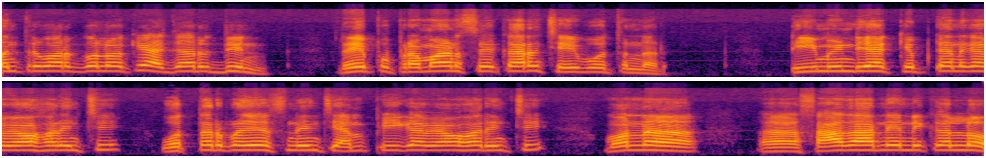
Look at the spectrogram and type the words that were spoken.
మంత్రివర్గంలోకి అజారుద్దీన్ రేపు ప్రమాణ స్వీకారం చేయబోతున్నారు. టీమిండియా కెప్టెన్గా వ్యవహరించి ఉత్తరప్రదేశ్ నుంచి ఎంపీగా వ్యవహరించి మొన్న సాధారణ ఎన్నికల్లో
